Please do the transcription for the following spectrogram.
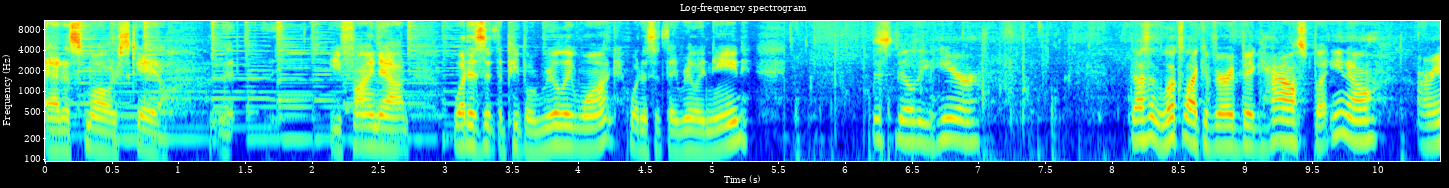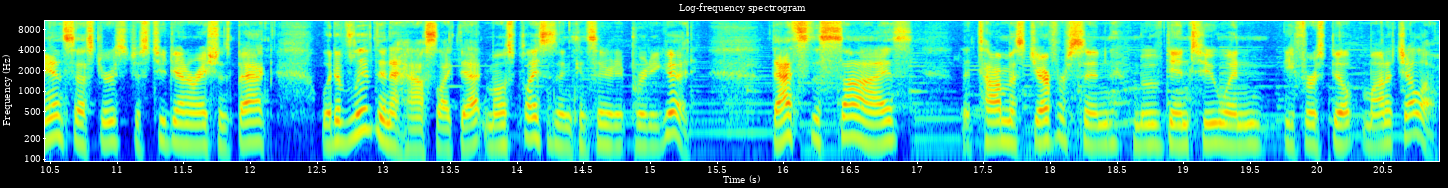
at a smaller scale. You find out what is it that people really want, what is it they really need. This building here doesn't look like a very big house, but you know, our ancestors, just two generations back, would have lived in a house like that most places and considered it pretty good. That's the size that Thomas Jefferson moved into when he first built Monticello.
